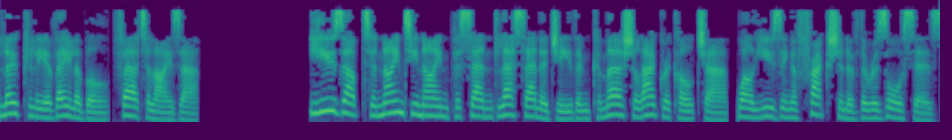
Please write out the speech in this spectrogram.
locally available fertilizer. Use up to 99% less energy than commercial agriculture, while using a fraction of the resources.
